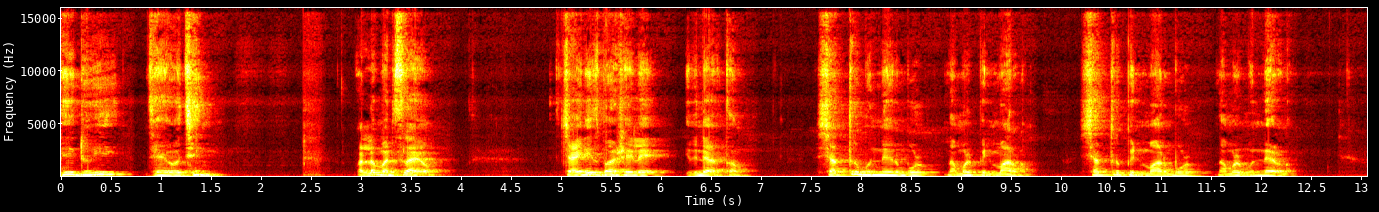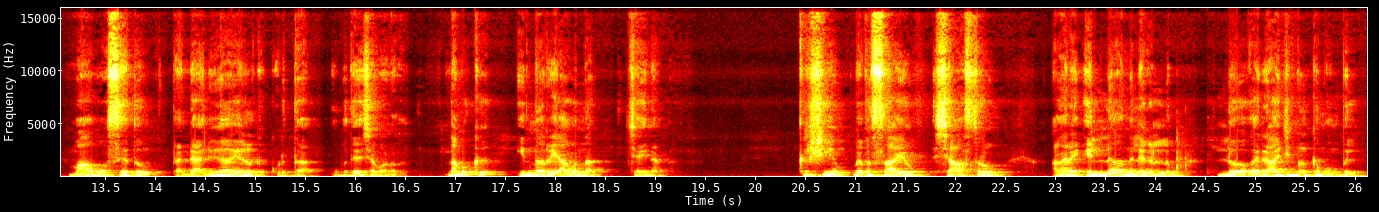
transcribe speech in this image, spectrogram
ദി ഡുയി ജയോ ജിൻ. വല്ലതും മനസ്സിലായോ? ചൈനീസ് ഭാഷയിലെ ഇതിന്റെ അർത്ഥം ശത്രു മുന്നേറുമ്പോൾ നമ്മൾ പിന്മാറണം. ശത്രു പിന്മാറുമ്പോൾ നമ്മൾ മുന്നേറണം. മാവോ സേതും തന്റെ അനുയായികൾക്ക് കൊടുത്ത ഉപദേശമാണത്. നമുക്ക് ഇന്നറിയാവുന്ന ചൈന. കൃഷിയും വ്യവസായവും ശാസ്ത്രവും അങ്ങനെ എല്ലാ നിലകളിലും ലോക രാജ്യങ്ങൾക്ക് മുമ്പിൽ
